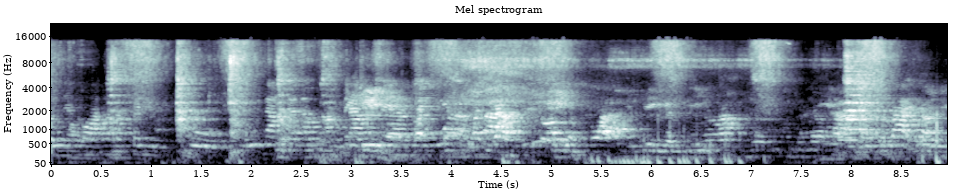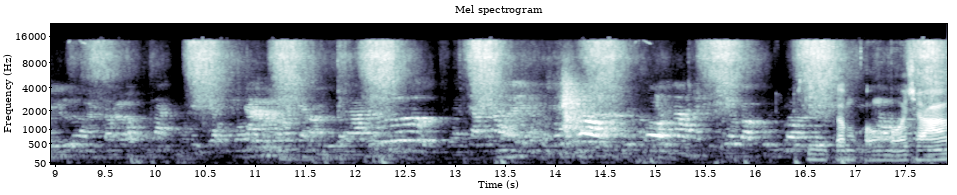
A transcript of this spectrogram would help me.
พิธีกรรมของหมอช้าง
